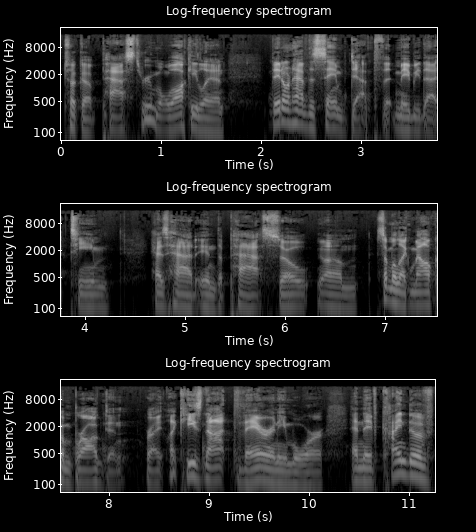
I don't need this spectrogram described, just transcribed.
took a pass through Milwaukee land. They don't have the same depth that maybe that team has had in the past. So um, someone like Malcolm Brogdon, right? Like he's not there anymore, and they've kind of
